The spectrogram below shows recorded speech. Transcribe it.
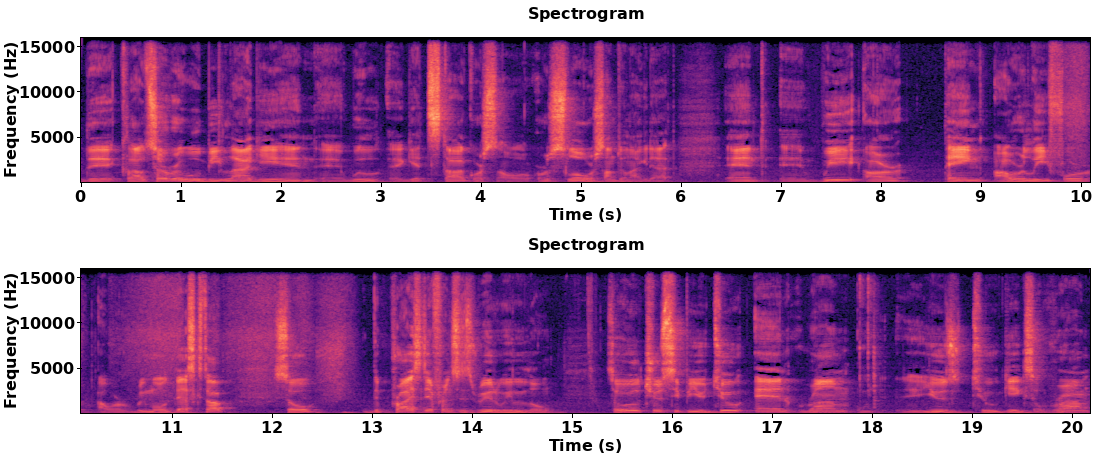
the cloud server will be laggy and uh, will uh, get stuck or, or, or slow or something like that. And uh, we are paying hourly for our remote desktop. So the price difference is really really low. So we'll choose CPU 2 and RAM use 2 gigs of RAM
